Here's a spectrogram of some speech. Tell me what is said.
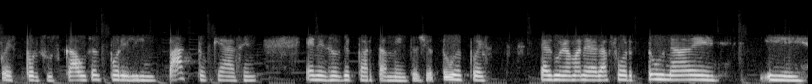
pues por sus causas, por el impacto que hacen en esos departamentos. Yo tuve pues de alguna manera la fortuna de eh,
